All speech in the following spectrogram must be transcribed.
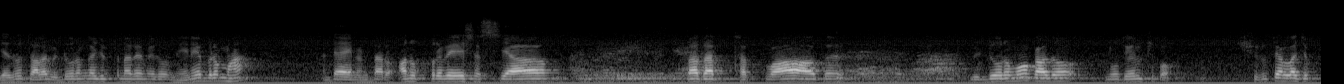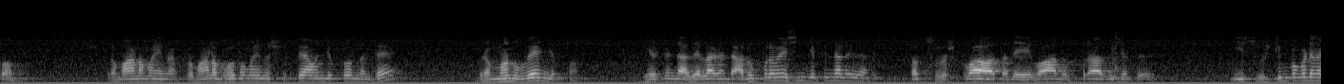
ఏదో చాలా విడ్డూరంగా చెప్తున్నారే మీరు నేనే బ్రహ్మ? అంటే ఆయన అంటారు అనుప్రవేశస్య. తదర్థత్వాత్. విడ్డూరమో కాదో నువ్వు తేల్చుకో. శృతి అలా చెప్తోంది. ప్రమాణమైన ప్రమాణభూతమైన శృతి ఏమని చెప్తోందంటే బ్రహ్మ నువ్వే అని చెప్తాను ఏమిటండి అది ఎలాగంటే అనుప్రవేశం చెప్పిందా లేదా? తత్ సృష్వా తదేవా అనుప్రావిశత్ ఈ సృష్టింపబడిన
